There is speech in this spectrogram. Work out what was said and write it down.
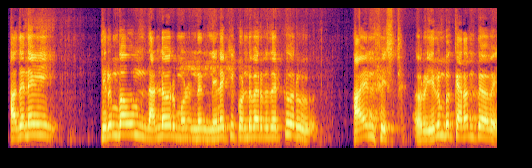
அதனை திரும்பவும் நல்ல ஒரு முன் நி- நிலைக்கு கொண்டு வருவதற்கு ஒரு அயன் ஃபிஸ்ட் ஒரு இரும்பு கரம் தேவை.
